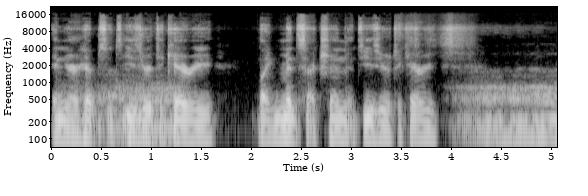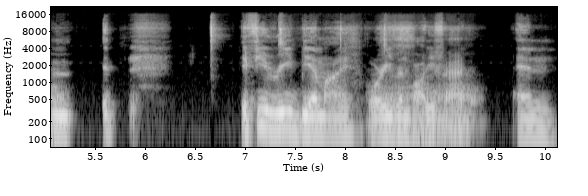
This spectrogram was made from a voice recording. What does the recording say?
In your hips, it's easier to carry, like midsection, it's easier to carry. It, if you read BMI or even body fat and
